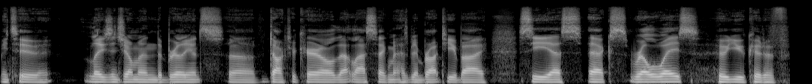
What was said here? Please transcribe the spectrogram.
Me too. Ladies and gentlemen, the brilliance of Dr. Carroll. That last segment has been brought to you by CSX Railways, who you could have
